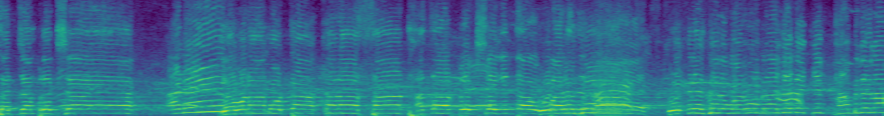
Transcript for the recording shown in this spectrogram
सज्जन प्रेक्षक आणि एवढा मोठा आखाडा साठ हजार प्रेक्षक इथं धोत्रेसर वरुण राजा देखील थांबलेला.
